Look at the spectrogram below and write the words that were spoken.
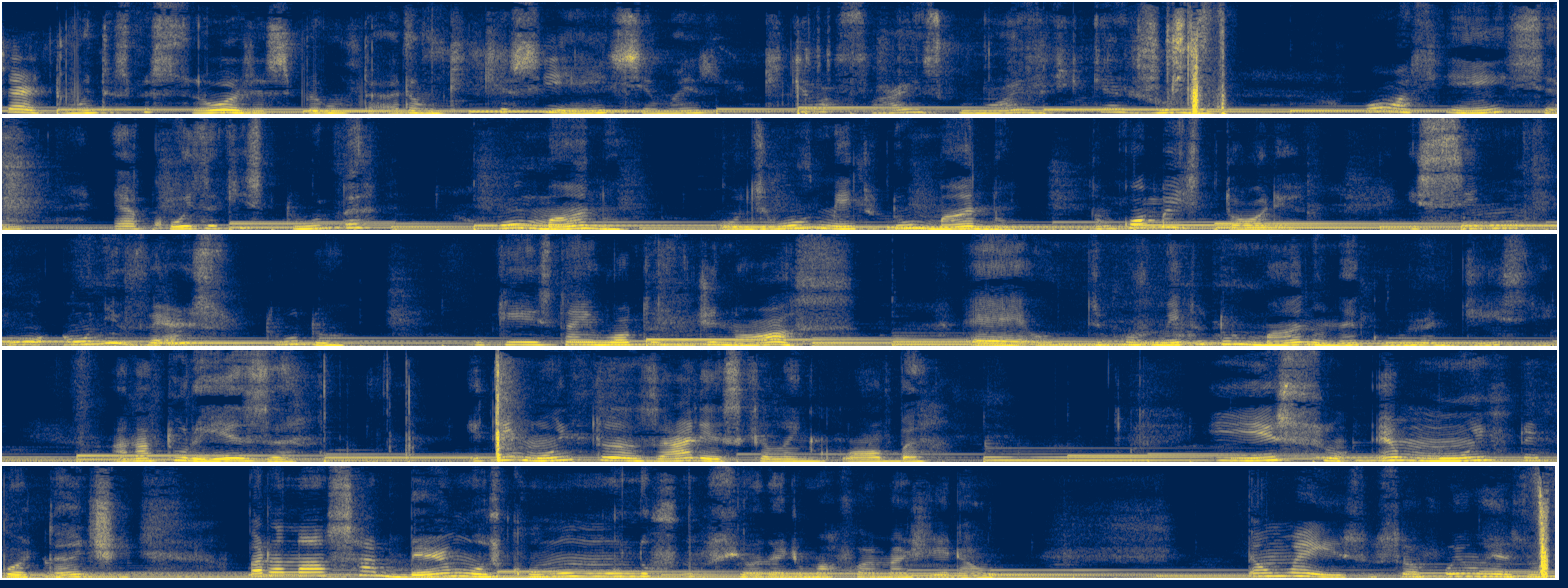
Certo, muitas pessoas já se perguntaram o que é ciência, mas o que ela faz com nós, o que ajuda. Bom, a ciência é a coisa que estuda o humano, o desenvolvimento do humano, não como a história, e sim o, universo, tudo, o que está em volta de nós, é o desenvolvimento do humano, né, como eu já disse, a natureza, e tem muitas áreas que ela engloba. E isso é muito importante para nós sabermos como o mundo funciona de uma forma geral. Então é isso, só foi um resumo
